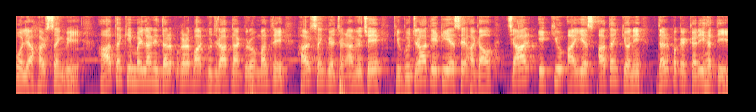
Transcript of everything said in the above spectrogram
બોલ્યા હર્ષ સંઘવી આતંકી મહિલાની ધરપકડ બાદ ગુજરાતના ગૃહમંત્રી હર્ષ સંઘવીએ જણાવ્યું છે કે ગુજરાત એટીએસે અગાઉ ચાર એક્યુઆઈએસ આતંકીઓની ધરપકડ કરી હતી.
